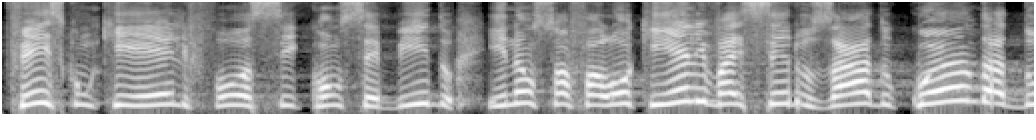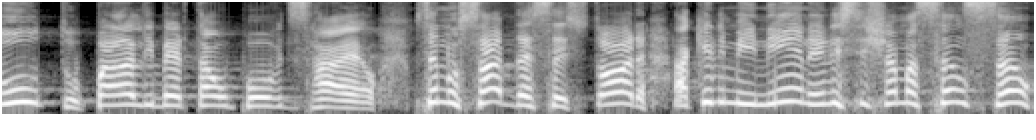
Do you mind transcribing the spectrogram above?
fez com que ele fosse concebido, e não só falou que ele vai ser usado quando adulto para libertar o povo de Israel. Você não sabe dessa história? Aquele menino, ele se chama Sansão.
